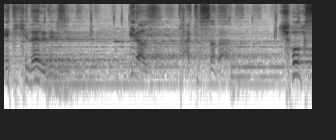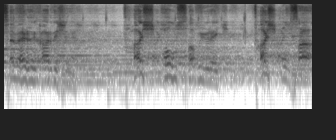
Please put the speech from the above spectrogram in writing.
etkilerdi bizi. Biraz tartışsa da çok severdi kardeşini. Taş olsa bu yürek, taş olsa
